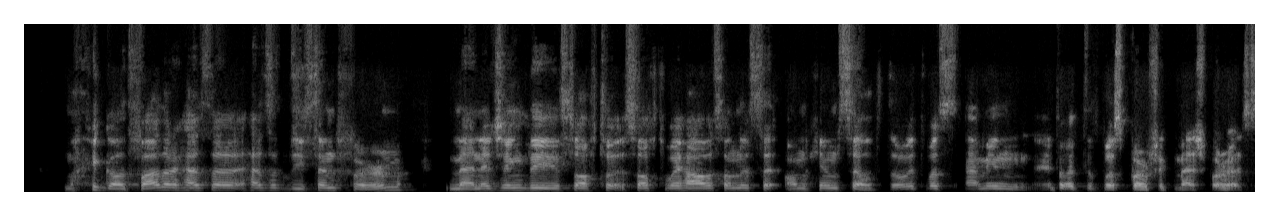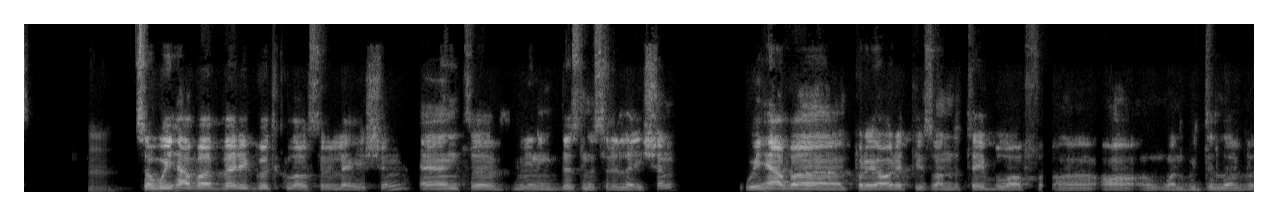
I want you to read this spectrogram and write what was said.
my godfather has a has a decent firm managing the software software house on the on himself. So it was, I mean, it, it was perfect match for us. Hmm. So we have a very good close relation, and uh, meaning business relation. We have uh, priorities on the table of uh, when we de-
